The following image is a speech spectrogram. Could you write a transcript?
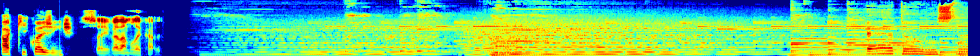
aqui com a gente. Isso aí, vai lá, molecada. É tão estranho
